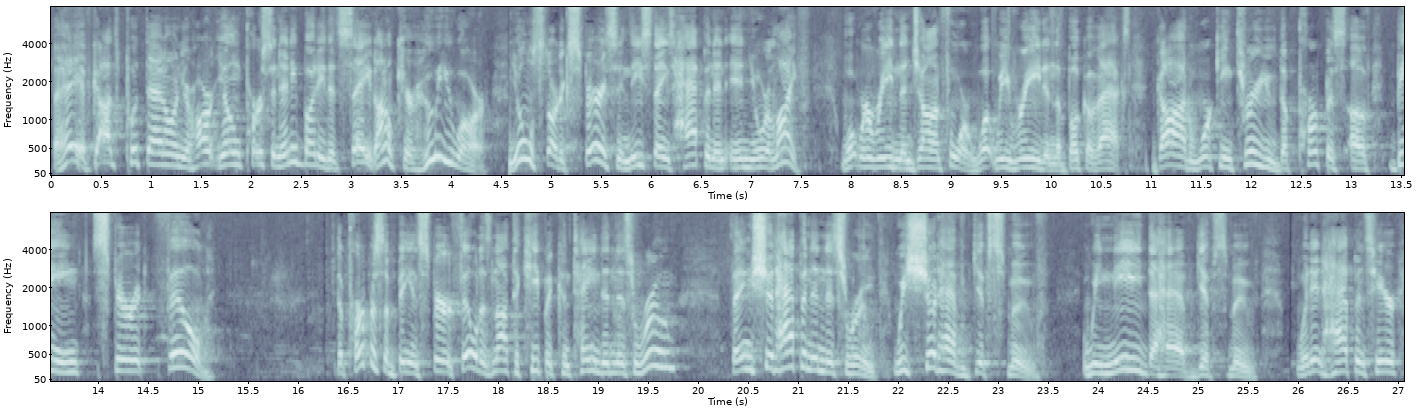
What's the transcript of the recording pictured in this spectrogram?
But hey, if God's put that on your heart, young person, anybody that's saved, I don't care who you are, you'll start experiencing these things happening in your life what we're reading in John 4, what we read in the book of Acts. God working through you, the purpose of being spirit filled. The purpose of being spirit filled is not to keep it contained in this room. Things should happen in this room. We should have gifts move. We need to have gifts move. When it happens here,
